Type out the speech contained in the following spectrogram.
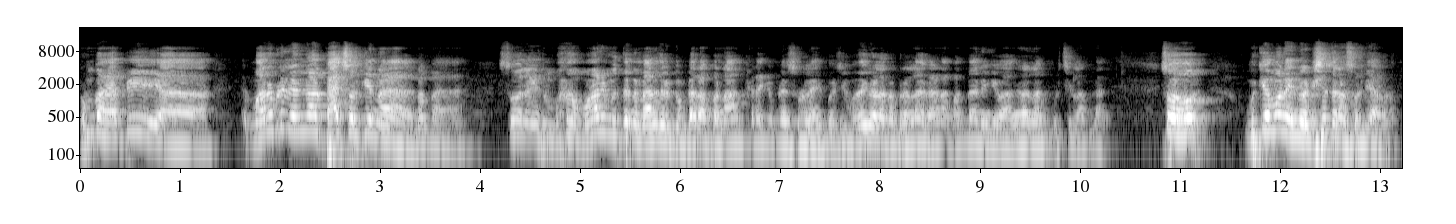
ரொம்ப ஹாப்பி மறுபடியும் ரெண்டு நாள் பேட்ச் ஒர்க்கே நான் நம்ம சோலை மா- மாரிமுத்தன் மேனேஜர் கூப்பிட்டாரு. அப்போ நான் கிடைக்க முடியாத சூழ்நிலை போச்சு உதவியாளர் நம்பரெல்லாம் வேணாம் வந்தால் நீங்கள் வாங்க நான் பிடிச்சிக்கலாம் அப்படின்னாங்க ஸோ முக்கியமான இன்னொரு விஷயத்தை நான் சொல்லி ஆகணும்.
